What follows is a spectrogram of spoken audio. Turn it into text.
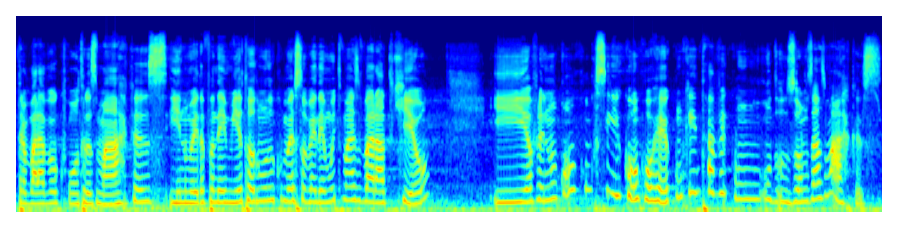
trabalhava com outras marcas e no meio da pandemia todo mundo começou a vender muito mais barato que eu. E eu falei, não consegui concorrer com quem estava com os donos das marcas.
